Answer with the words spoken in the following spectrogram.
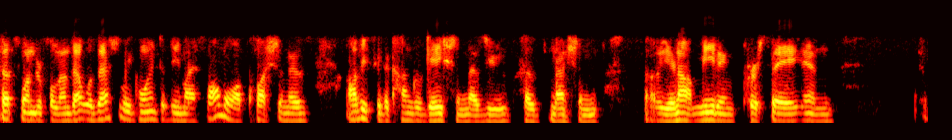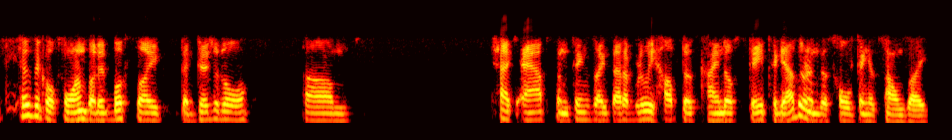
That's wonderful, and that was actually going to be my follow-up question. Is obviously the congregation, as you have mentioned, uh, you're not meeting per se in physical form, but it looks like the digital um, tech apps and things like that have really helped us kind of stay together in this whole thing, it sounds like.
